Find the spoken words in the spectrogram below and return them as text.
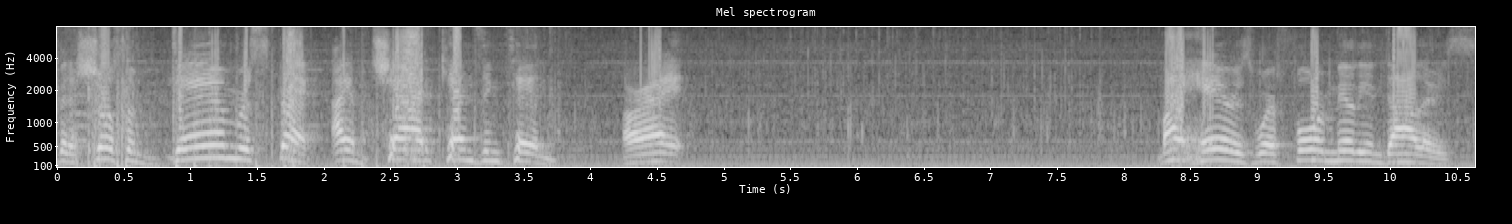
Better show some damn respect. I am Chad Kensington. Alright? My hair is worth four million dollars.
